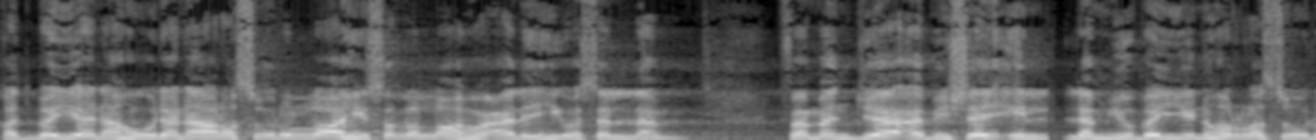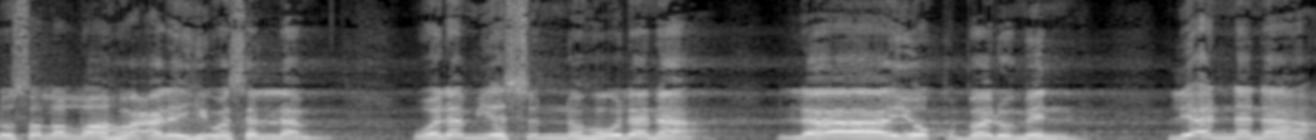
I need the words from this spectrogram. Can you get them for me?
قد بينه لنا رسول الله صلى الله عليه وسلم فمن جاء بشيء لم يبينه الرسول صلى الله عليه وسلم ولم يسنه لنا لا يقبل منه لأننا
